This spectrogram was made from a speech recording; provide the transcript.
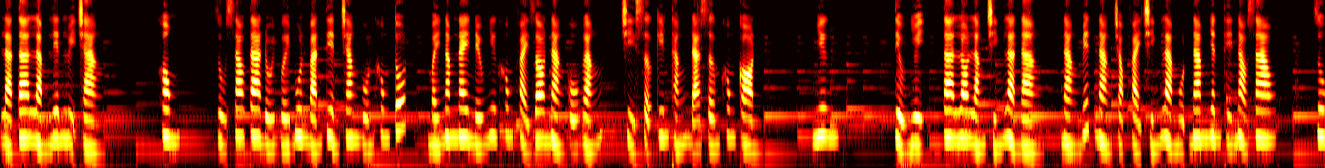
là ta làm liên lụy chàng. Không, dù sao ta đối với buôn bán tiền trang vốn không tốt, mấy năm nay nếu như không phải do nàng cố gắng, chỉ sợ Kim Thắng đã sớm không còn. Nhưng, tiểu nhụy, ta lo lắng chính là nàng, nàng biết nàng chọc phải chính là một nam nhân thế nào sao? Du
